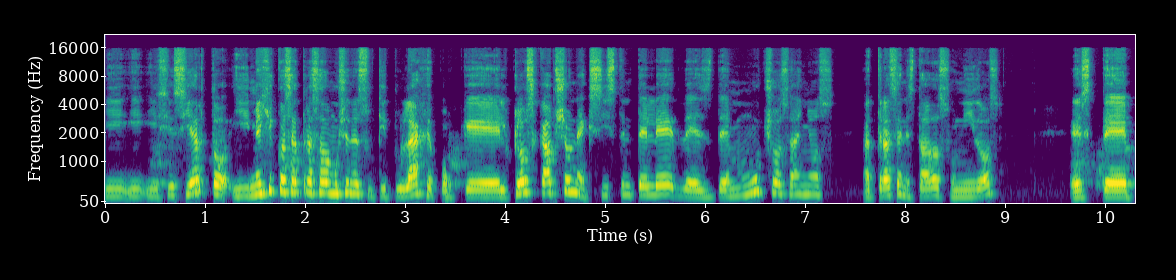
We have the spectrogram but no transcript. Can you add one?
Y, sí es cierto, y México se ha trazado mucho en el subtitulaje, porque el closed caption existe en tele desde muchos años atrás en Estados Unidos, este,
